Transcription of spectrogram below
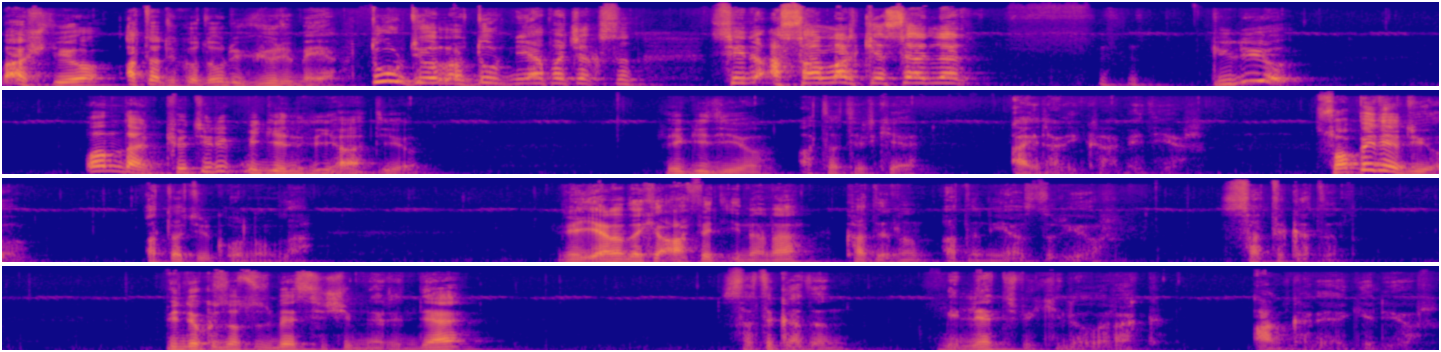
başlıyor Atatürk'e doğru yürümeye. Dur diyorlar dur ne yapacaksın? Seni asarlar keserler. Gülüyor. Ondan kötülük mü gelir ya diyor. Ve gidiyor Atatürk'e ayran ikram ediyor. Sohbet ediyor Atatürk onunla. Ve yanındaki Afet İnan'a kadının adını yazdırıyor. Satı Kadın. 1935 seçimlerinde Satı Kadın milletvekili olarak Ankara'ya geliyor.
